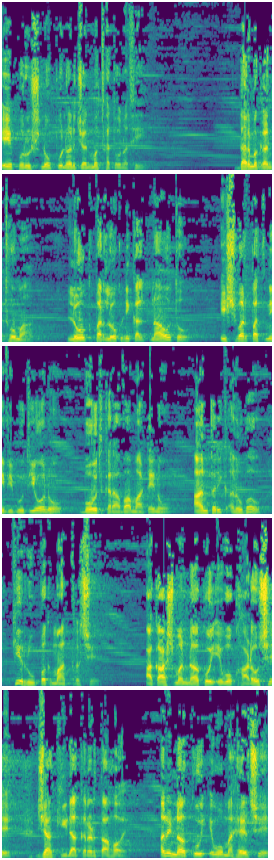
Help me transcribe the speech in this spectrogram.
એ પુરુષનો પુનર્જન્મ થતો નથી. ધર્મગ્રંથોમાં લોક પરલોકની કલ્પનાઓ તો ઈશ્વર પત્ની વિભૂતિઓનો બોધ કરાવવા માટેનો આંતરિક અનુભવ કે રૂપક માત્ર છે. આકાશમાં ન કોઈ એવો ખાડો છે જ્યાં કીડા કરડતા હોય અને ન કોઈ એવો મહેલ છે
